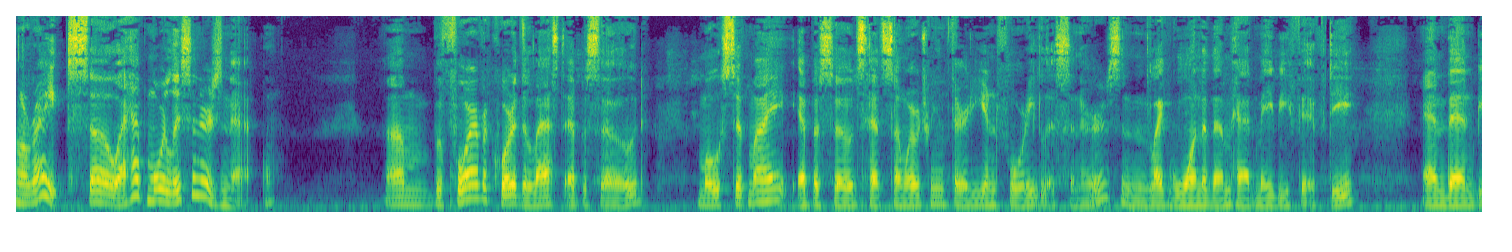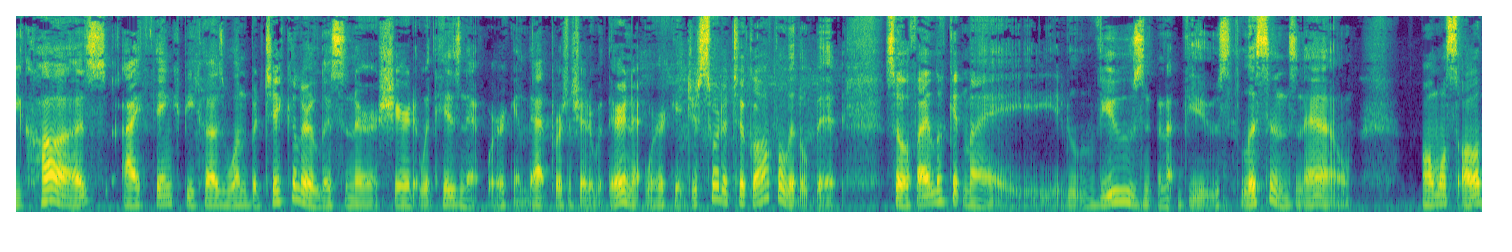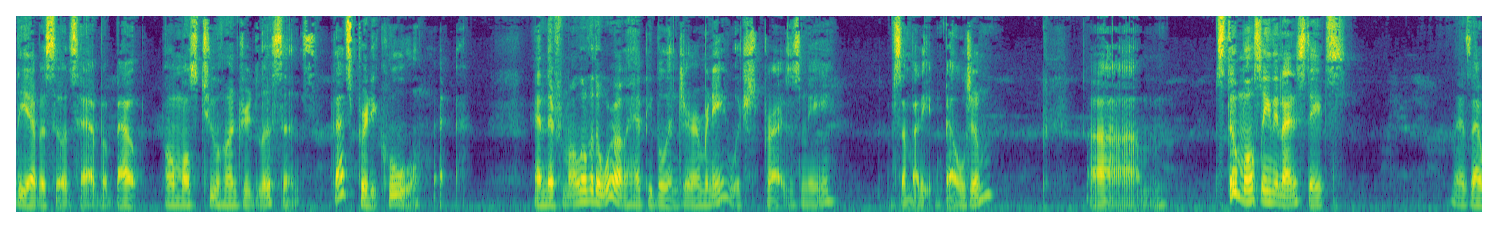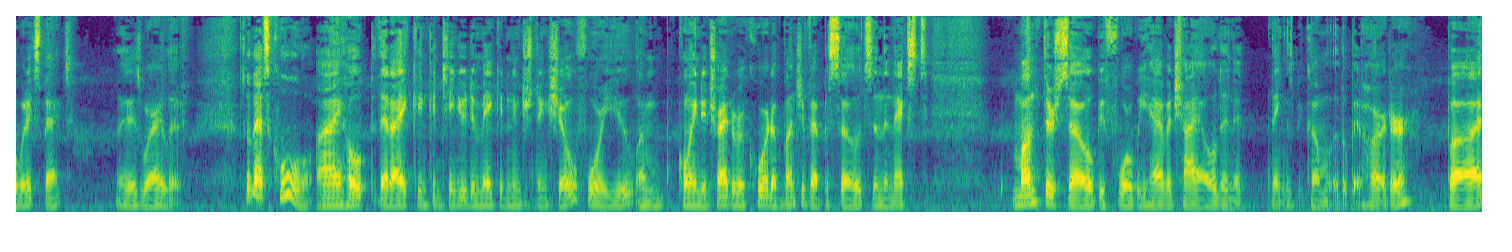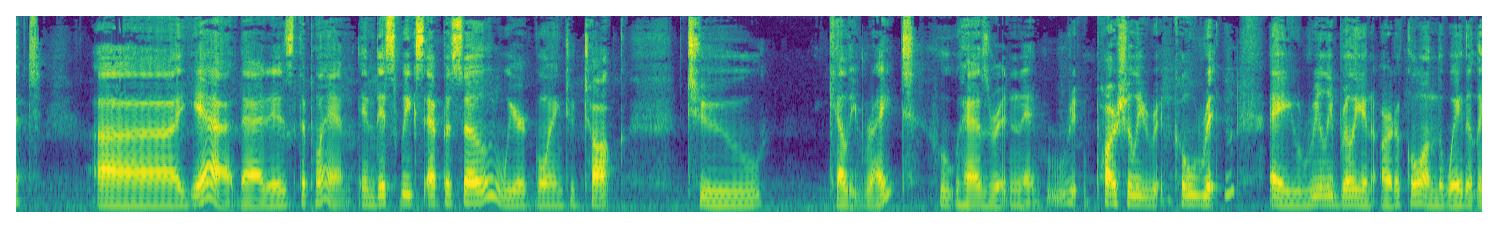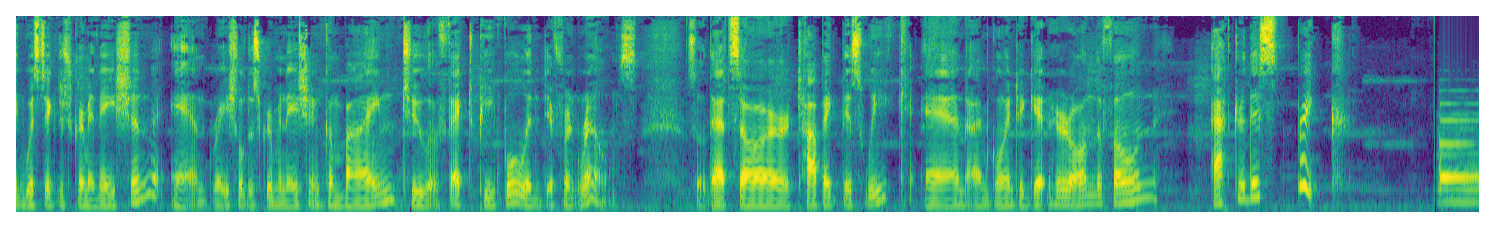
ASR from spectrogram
All right, so I have more listeners now. Um, before I recorded the last episode, most of my episodes had somewhere between 30 and 40 listeners, and like one of them had maybe 50. And then because, I think because one particular listener shared it with his network and that person shared it with their network, it just sort of took off a little bit. So if I look at my views, not views, listens now, almost all the episodes have about almost 200 listens. That's pretty cool. And they're from all over the world. I had people in Germany, which surprises me. Somebody in Belgium. Um, still mostly in the United States, as I would expect. That is where I live. So that's cool. I hope that I can continue to make an interesting show for you. I'm going to try to record a bunch of episodes in the next month or so before we have a child and it, things become a little bit harder. But uh, yeah, that is the plan. In this week's episode, we're going to talk to Kelly Wright, who has written a re- partially written, co-written a really brilliant article on the way that linguistic discrimination and racial discrimination combine to affect people in different realms. So that's our topic this week, and I'm going to get her on the phone after this break.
